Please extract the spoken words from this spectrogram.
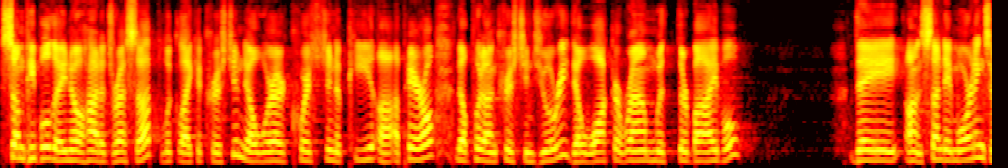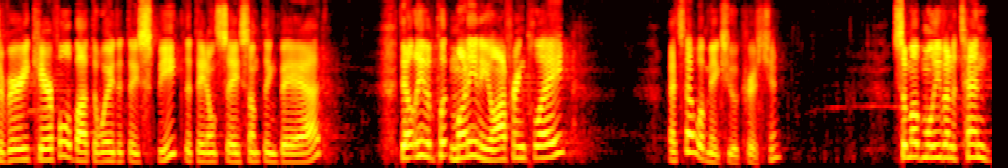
Some people, they know how to dress up, look like a Christian. They'll wear Christian uh, apparel. They'll put on Christian jewelry. They'll walk around with their Bible. They, on Sunday mornings, are very careful about the way that they speak, that they don't say something bad. They'll even put money in the offering plate. That's not what makes you a Christian. Some of them will even attend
